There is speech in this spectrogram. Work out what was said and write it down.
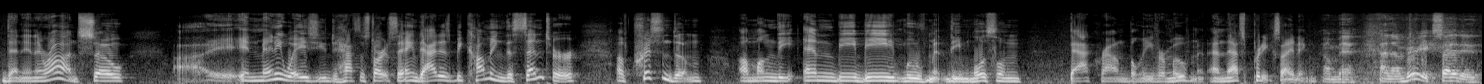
than in Iran. So uh, in many ways, you'd have to start saying that is becoming the center of Christendom among the MBB movement, the Muslim background believer movement. And that's pretty exciting. Amen. And I'm very excited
